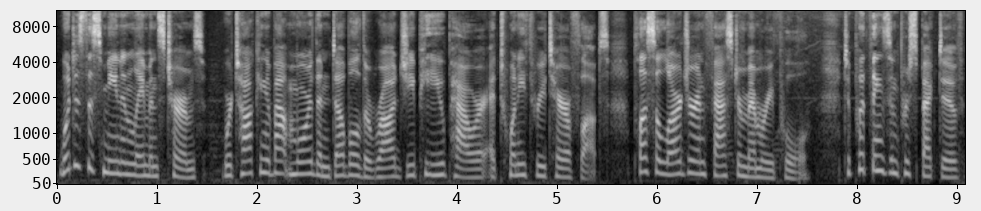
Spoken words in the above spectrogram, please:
What does this mean in layman's terms? We're talking about more than double the raw GPU power at 23 teraflops, plus a larger and faster memory pool. To put things in perspective,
